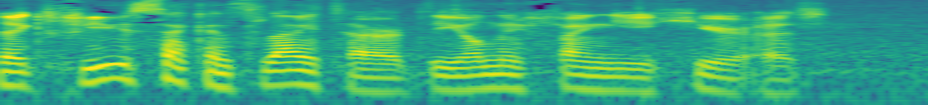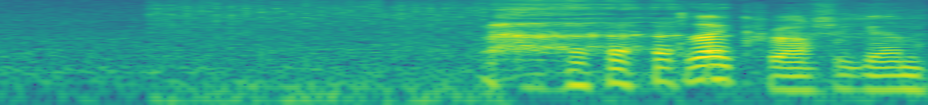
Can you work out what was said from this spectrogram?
like few seconds later, the only thing you hear is. Did I crash again?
